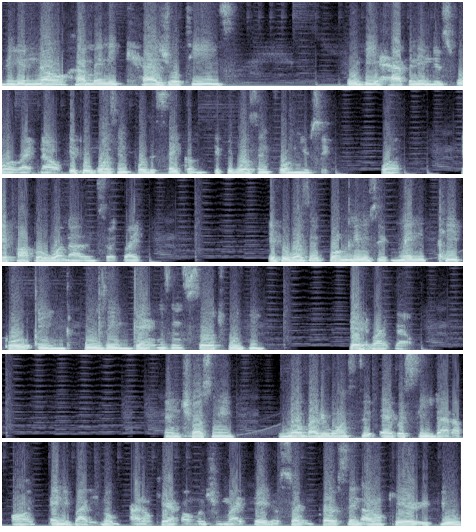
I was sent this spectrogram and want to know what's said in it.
Do you know how many casualties would be happening in this war right now if it wasn't for the sake of, if it wasn't for music, for hip hop or whatnot and such, right? If it wasn't for music, many people in who's in gangs and such would be dead right now. And trust me, nobody wants to ever see that upon anybody. No, I don't care how much you might hate a certain person. I don't care if you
